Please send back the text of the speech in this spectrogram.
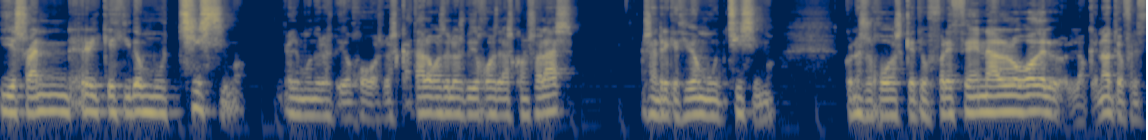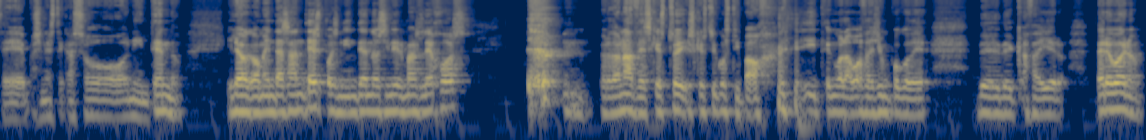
Y eso ha enriquecido muchísimo el mundo de los videojuegos. Los catálogos de los videojuegos de las consolas se han enriquecido muchísimo con esos juegos que te ofrecen algo de lo que no te ofrece, pues en este caso Nintendo. Y lo que comentas antes, pues Nintendo sin ir más lejos, perdonad, es que estoy, es que estoy constipado y tengo la voz así un poco de, de, cazallero. Pero bueno,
